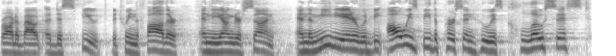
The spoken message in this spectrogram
brought about a dispute between the father and the younger son. And the mediator would be, always be the person who is closest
